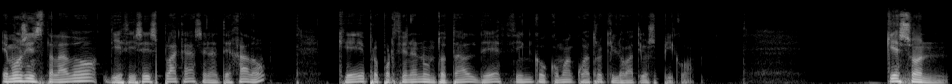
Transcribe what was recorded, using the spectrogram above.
Hemos instalado 16 placas en el tejado que proporcionan un total de 5,4 kilovatios pico. ¿Qué son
